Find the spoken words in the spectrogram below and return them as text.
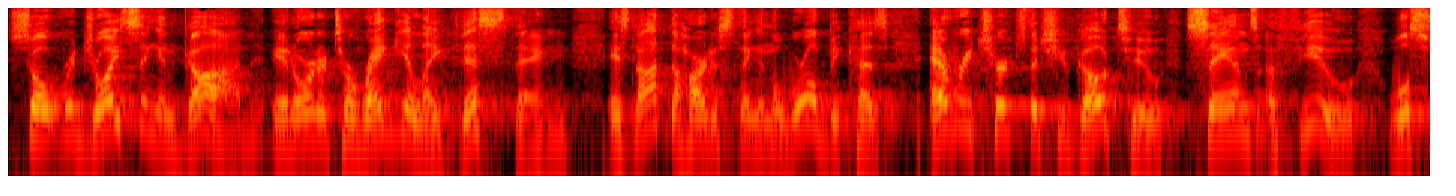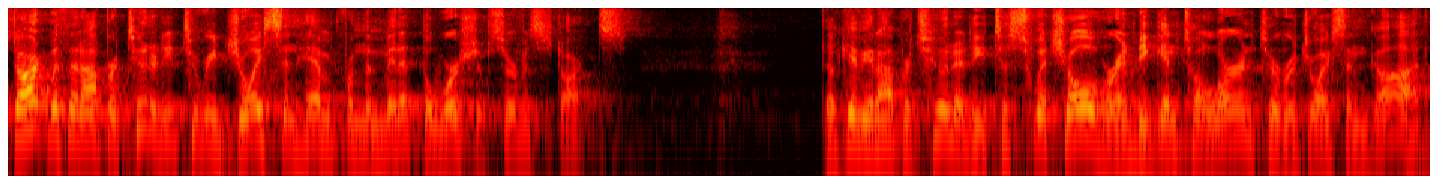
So, rejoicing in God in order to regulate this thing is not the hardest thing in the world because every church that you go to, sans a few, will start with an opportunity to rejoice in Him from the minute the worship service starts. They'll give you an opportunity to switch over and begin to learn to rejoice in God.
